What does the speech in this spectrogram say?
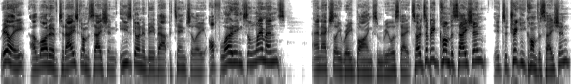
really, a lot of today's conversation is going to be about potentially offloading some lemons and actually rebuying some real estate. So it's a big conversation. It's a tricky conversation,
